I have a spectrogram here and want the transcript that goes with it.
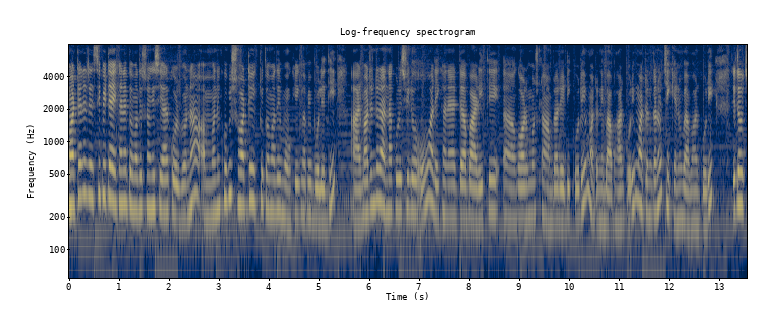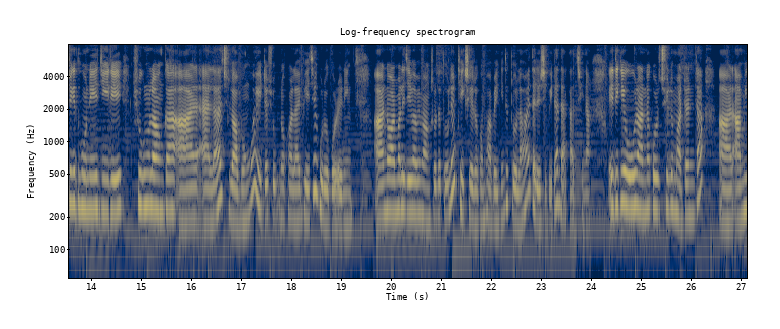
মাটনের রেসিপিটা এখানে তোমাদের সঙ্গে শেয়ার করব না। মানে খুবই শর্টে একটু তোমাদের মৌখিকভাবে বলে দিই। আর মাটনটা রান্না করেছিল ও, আর এখানে একটা বাড়িতে গরম মশলা আমরা রেডি করে মাটনে ব্যবহার করি। মাটন কেন? চিকেনও ব্যবহার করি। যেটা হচ্ছে কি ধনে, জিরে, শুকনো লঙ্কা আর এলাচ, লবঙ্গ এটা শুকনো খলায় ভেজে গুঁড়ো করে নিই। আর নর্মালি যেভাবে মাংসটা তোলে, ঠিক সেরকমভাবেই কিন্তু তোলা হয়, তাই রেসিপিটা দেখাচ্ছি না। এদিকে ও রান্না করছিল মাটনটা আর আমি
